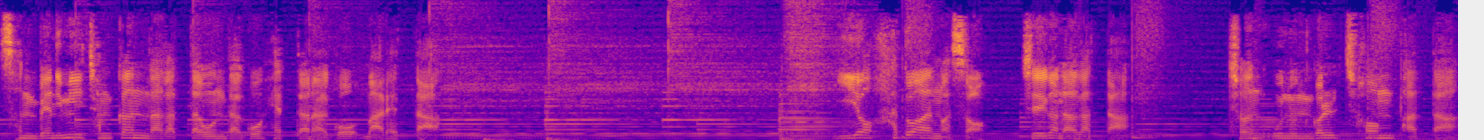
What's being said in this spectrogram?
선배님이 잠깐 나갔다 온다고 했다라고 말했다. 이어 하도 안 와서 제가 나갔다. 전 우는 걸 처음 봤다.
